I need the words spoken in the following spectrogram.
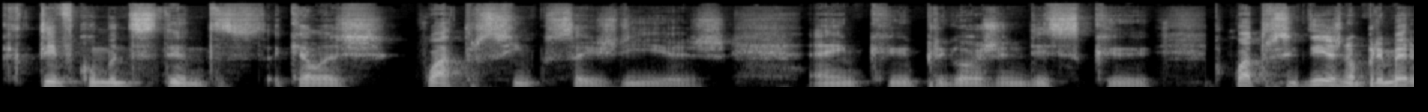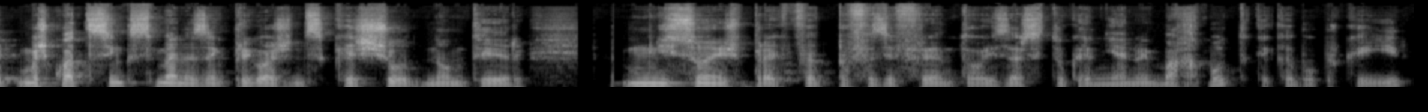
que teve como antecedentes aquelas 4, 5, 6 dias em que Prigogine disse que. 4, 5 dias, não, primeiro, mas 4, 5 semanas em que Prigogine se queixou de não ter munições para, para fazer frente ao exército ucraniano em Bakhmut, que acabou por cair,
